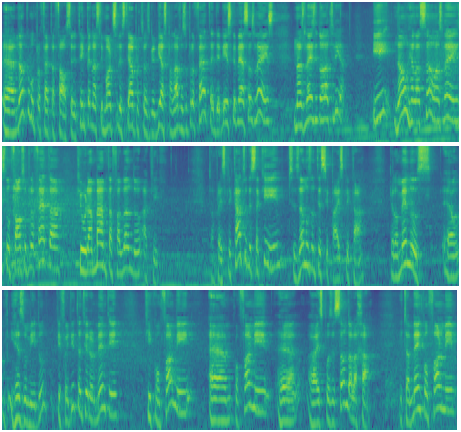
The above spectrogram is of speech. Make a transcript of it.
eh, não como profeta falso, ele tem pena de morte celestial por transgredir as palavras do profeta, ele devia escrever essas leis nas leis de idolatria e não em relação às leis do falso profeta que o Rambam está falando aqui. Então, para explicar tudo isso aqui, precisamos antecipar, explicar, pelo menos é, resumido, o que foi dito anteriormente, que conforme, conforme é, a exposição da Laha e também conforme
